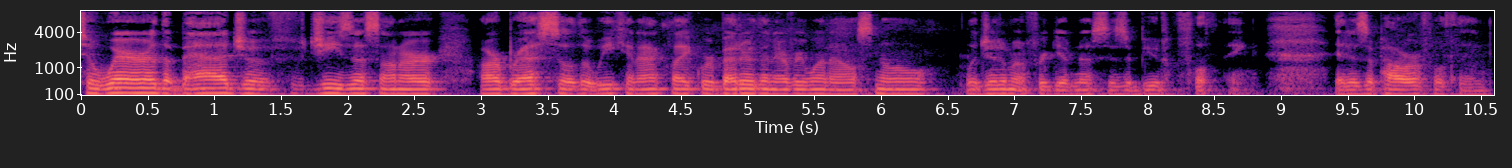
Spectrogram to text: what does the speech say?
to wear the badge of Jesus on our, our breast so that we can act like we're better than everyone else. No, legitimate forgiveness is a beautiful thing, it is a powerful thing.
